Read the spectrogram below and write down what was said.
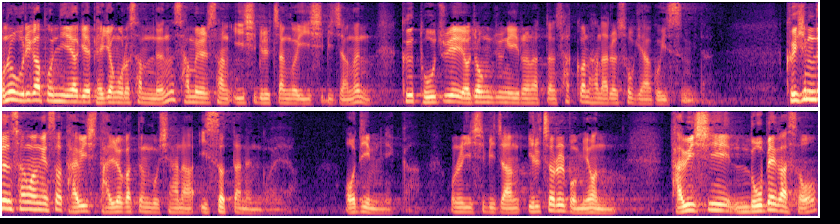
오늘 우리가 본 이야기의 배경으로 삼는 사무엘상 21장과 22장은 그 도주의 여정 중에 일어났던 사건 하나를 소개하고 있습니다. 그 힘든 상황에서 다윗이 달려갔던 곳이 하나 있었다는 거예요. 어디입니까? 오늘 22장 1절을 보면 다윗이 노베 가서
